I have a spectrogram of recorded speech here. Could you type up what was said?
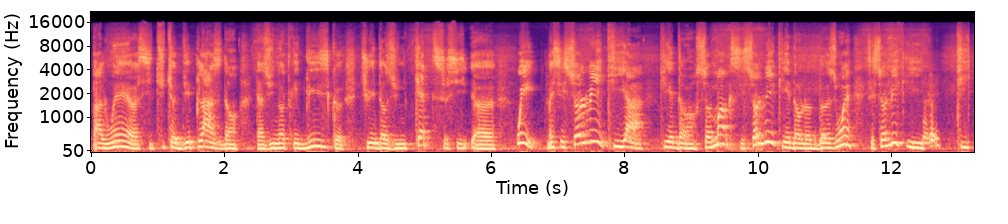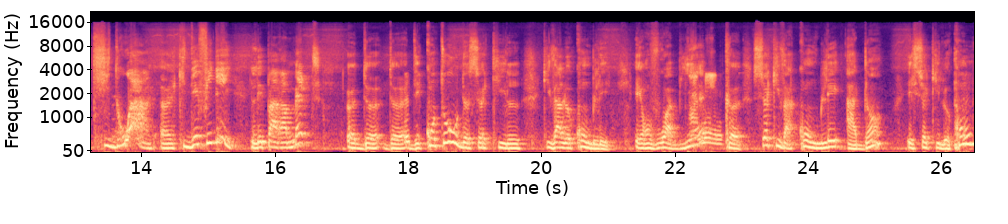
pas loin, euh, si tu te déplaces dans, dans une autre église, que tu es dans une quête, ceci. oui, mais c'est celui qui a qui est dans ce manque, c'est celui qui est dans le besoin, c'est celui qui, qui, qui doit, qui définit les paramètres de, de- des contours de ce qu'il qui va le combler. Et on voit bien Amen. que ce qui va combler Adam et ce qui le comble,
